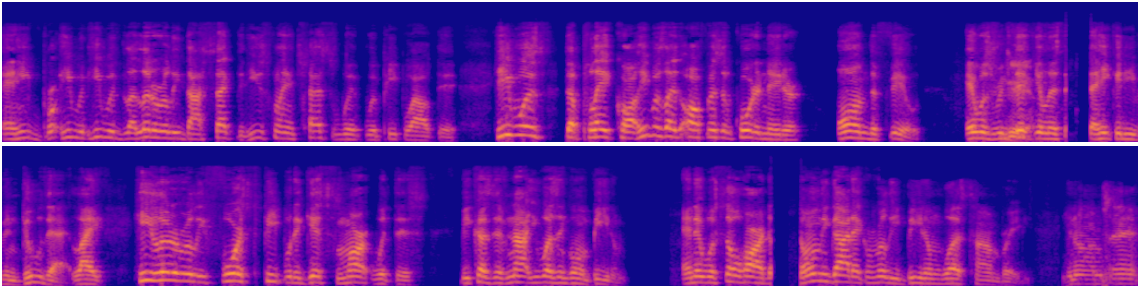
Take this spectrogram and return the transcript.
and he broke he would he would literally dissect it. He was playing chess with with people out there. He was the play call. He was like the offensive coordinator on the field. It was ridiculous that he could even do that. Like he literally forced people to get smart with this because if not, you wasn't going to beat him. And it was so hard. The only guy that could really beat him was Tom Brady. You know what I'm saying?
